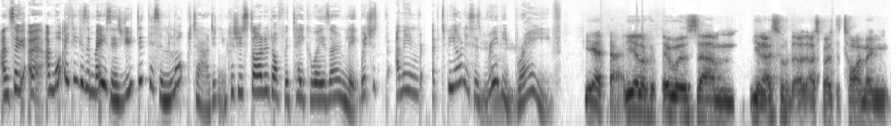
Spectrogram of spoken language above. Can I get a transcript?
and so uh, and what i think is amazing is you did this in lockdown didn't you because you started off with takeaways only which is i mean to be honest is really mm. brave yeah, yeah. Look, it was um, you know sort of I suppose the timing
